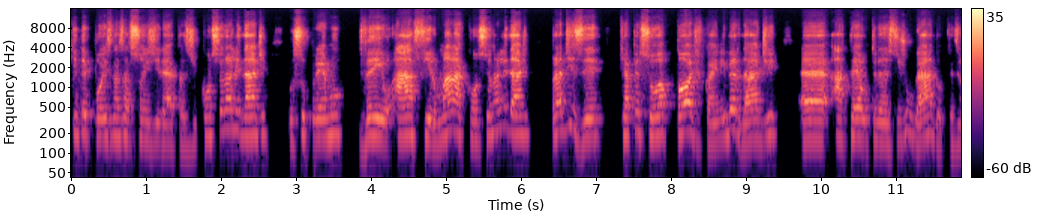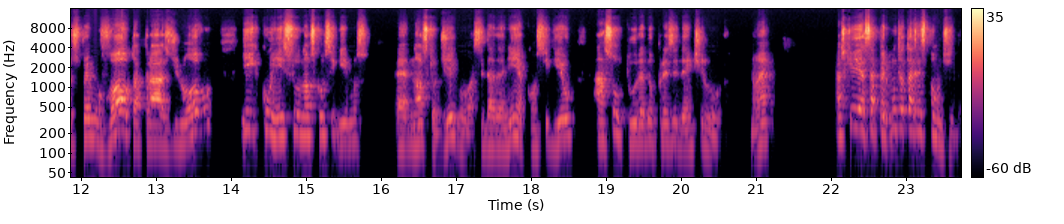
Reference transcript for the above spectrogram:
que depois, nas ações diretas de constitucionalidade, o Supremo veio a afirmar a constitucionalidade para dizer que a pessoa pode ficar em liberdade é, até o trânsito julgado, quer dizer, o Supremo volta atrás de novo, e com isso nós conseguimos, é, nós que eu digo, a cidadania conseguiu a soltura do presidente Lula, não é? Acho que essa pergunta está respondida.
